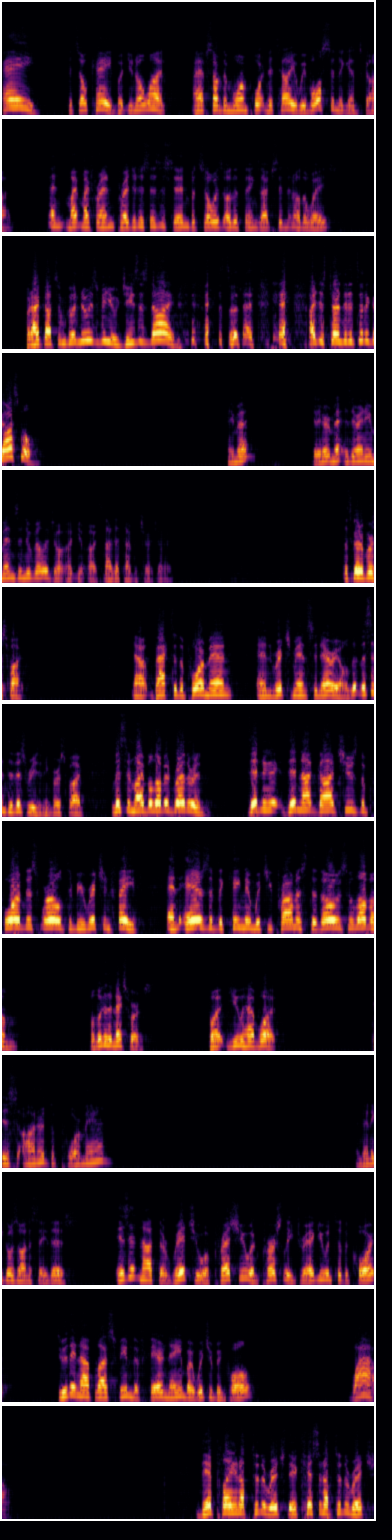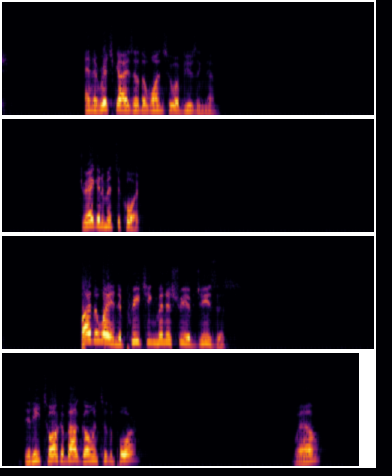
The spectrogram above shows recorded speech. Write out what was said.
Hey, it's okay, but you know what? I have something more important to tell you. We've all sinned against God. And my, my friend, prejudice is a sin, but so is other things. I've sinned in other ways. But I've got some good news for you. Jesus died. so that I just turned it into the gospel. Amen? Can you hear? Is there any men's in New Village? or uh, oh, it's not that type of church. All right. Let's go to verse 5. Now, back to the poor man and rich man scenario. L- listen to this reasoning. Verse 5. Listen, my beloved brethren. Did, did not God choose the poor of this world to be rich in faith and heirs of the kingdom which he promised to those who love him? But look at the next verse. But you have what? Dishonored the poor man? And then he goes on to say this Is it not the rich who oppress you and personally drag you into the court? Do they not blaspheme the fair name by which you've been called? Wow. They're playing up to the rich, they're kissing up to the rich, and the rich guys are the ones who are abusing them, dragging them into court. By the way, in the preaching ministry of Jesus, did he talk about going to the poor? Well,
